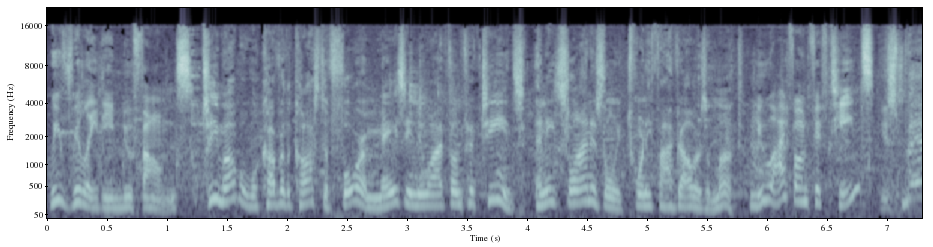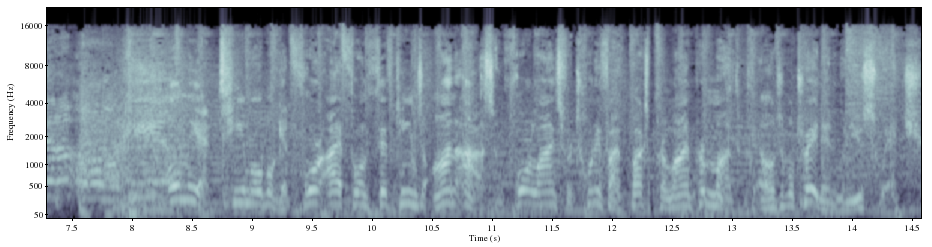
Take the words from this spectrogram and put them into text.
We really need new phones. T-Mobile will cover the cost of four amazing new iPhone 15s, and each line is only $25 a month. New iPhone 15s? Only at T-Mobile get four iPhone 15s on us and four lines for 25 bucks per line per month with eligible trade-in when you switch.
